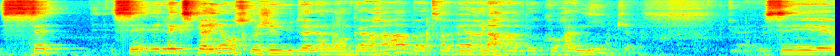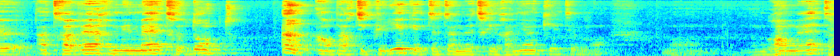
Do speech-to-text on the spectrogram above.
c'est l'expérience que j'ai eue de la langue arabe à travers l'arabe coranique. C'est euh, à travers mes maîtres, dont un en particulier, qui était un maître iranien, qui était mon, grand maître,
